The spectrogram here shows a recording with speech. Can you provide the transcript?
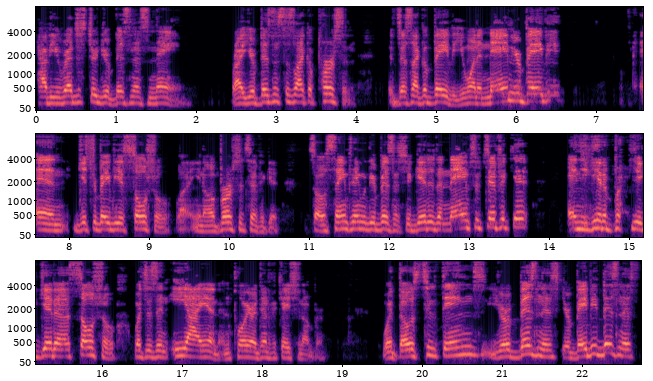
Have you registered your business name? Right? Your business is like a person. It's just like a baby. You want to name your baby and get your baby a social, like, you know, a birth certificate. So same thing with your business. You get it a name certificate and you get a, you get a social, which is an EIN, employer identification number. With those two things, your business, your baby business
